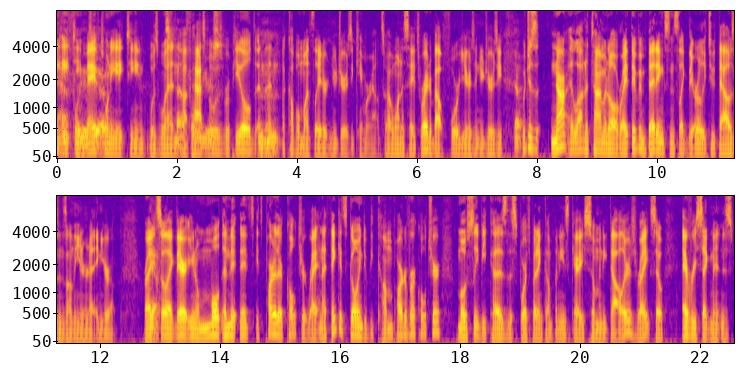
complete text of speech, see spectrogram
half, four 2018, years May of ago. 2018 was when uh, PASPA years. was repealed, and then Mhm. a couple months later, New Jersey came around. So I want to say it's right about four years in New Jersey, Yep. which is not a lot of time at all, right? They've been betting since like the early 2000s on the internet in Europe, right? Yeah. So like they're you know mold, and it's it's part of their culture, right? And I think it's going to become part of our culture, mostly because the sports betting companies carry so many dollars, right? So every segment is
